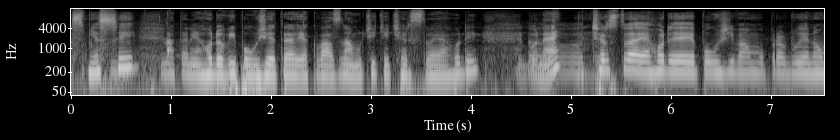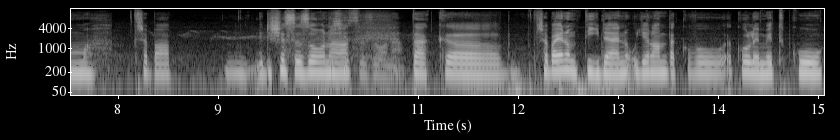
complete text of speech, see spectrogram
směsi. Mhm. Na ten jahodový použijete, jak vás znám, určitě čerstvé jahody, nebo ne? Eh, čerstvé jahody používám opravdu jenom třeba když je sezóna, když je sezóna. tak eh, třeba jenom týden udělám takovou jako limitku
